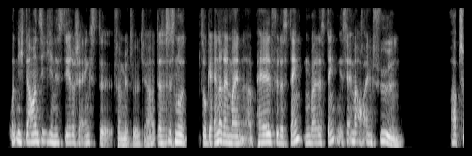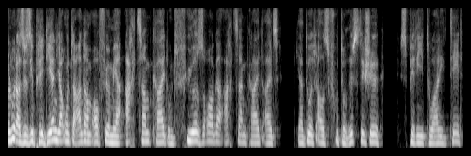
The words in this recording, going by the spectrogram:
und nicht dauernd sich in hysterische Ängste vermittelt. Ja, das ist nur so generell mein Appell für das Denken, weil das Denken ist ja immer auch ein Fühlen. Absolut. Also Sie plädieren ja unter anderem auch für mehr Achtsamkeit und Fürsorge, Achtsamkeit als ja durchaus futuristische Spiritualität.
